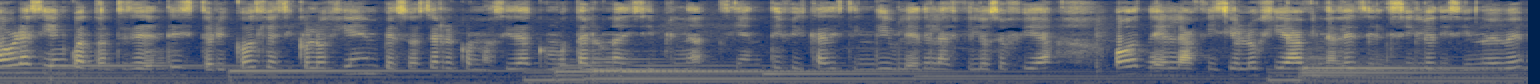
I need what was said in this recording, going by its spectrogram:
Ahora sí, en cuanto a antecedentes históricos, la psicología empezó a ser reconocida como tal una disciplina científica distinguible de la filosofía o de la fisiología a finales del siglo XIX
